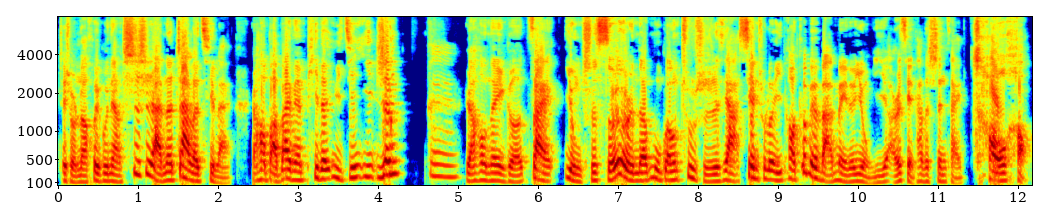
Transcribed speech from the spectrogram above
这时候呢，灰姑娘施施然的站了起来，然后把外面披的浴巾一扔，嗯然后那个在泳池所有人的目光注视之下，献出了一套特别完美的泳衣，而且她的身材超好，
